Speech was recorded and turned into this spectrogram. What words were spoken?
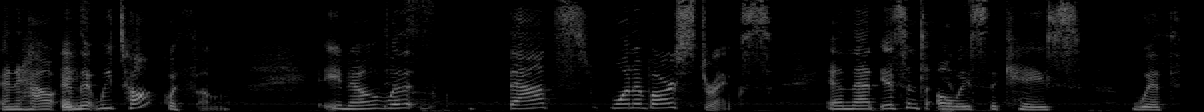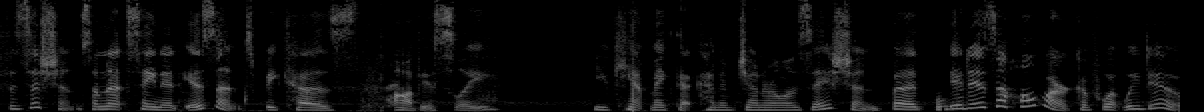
and how it's, and that we talk with them. You know, with, that's one of our strengths. And that isn't always yes. the case with physicians. I'm not saying it isn't because obviously you can't make that kind of generalization, but mm-hmm. it is a hallmark of what we do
